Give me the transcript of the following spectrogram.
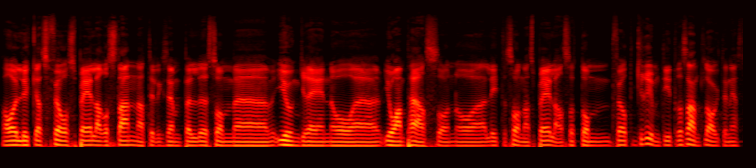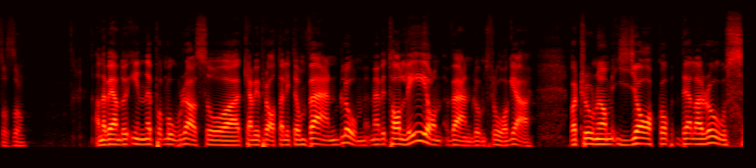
har lyckats få spelare att stanna till exempel eh, som eh, Ljunggren och eh, Johan Persson och eh, lite sådana spelare. Så att de får ett grymt intressant lag till nästa säsong. Ja, när vi ändå är inne på Mora så kan vi prata lite om Värnblom, men vi tar Leon Värnbloms fråga. Vad tror ni om Jakob Delaros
